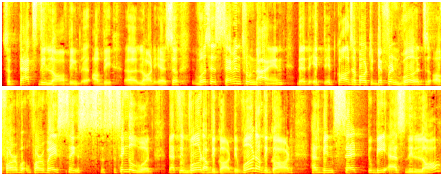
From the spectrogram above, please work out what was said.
So that's the law of the of the uh, Lord is. So verses seven through nine that it, it calls about different words for for a very si- single word. That's the word of the God. The word of the God has been said to be as the law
